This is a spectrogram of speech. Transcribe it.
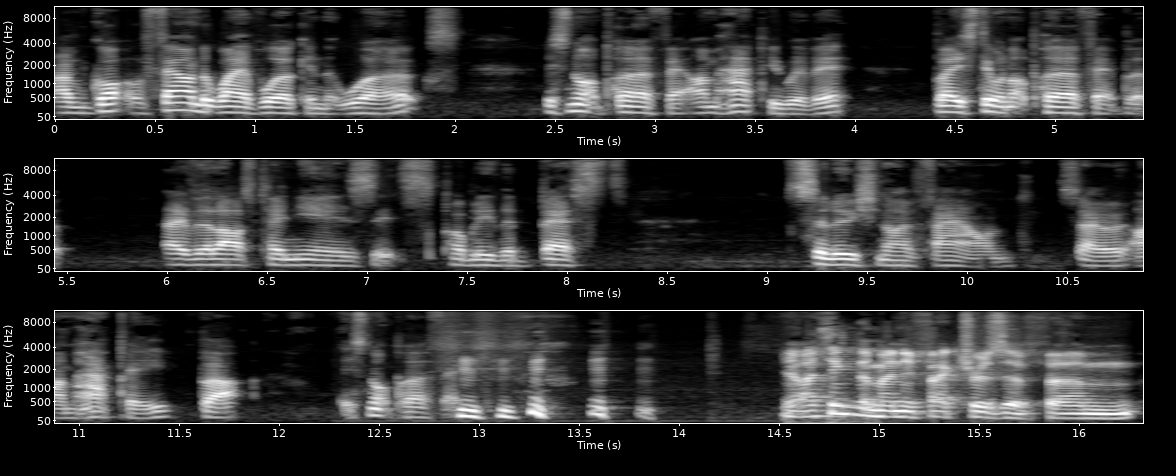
I've got I've found a way of working that works. It's not perfect. I'm happy with it, but it's still not perfect. But over the last ten years, it's probably the best solution I've found. So I'm happy, but it's not perfect. yeah, I think the manufacturers have um,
